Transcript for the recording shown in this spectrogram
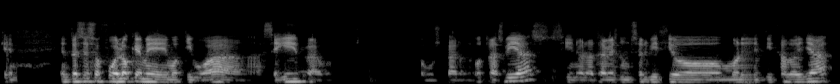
quien entonces eso fue lo que me motivó a, seguir, a, buscar otras vías, si no era a través de un servicio monetizado ya,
